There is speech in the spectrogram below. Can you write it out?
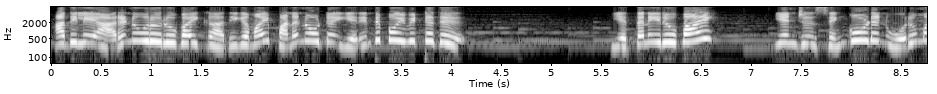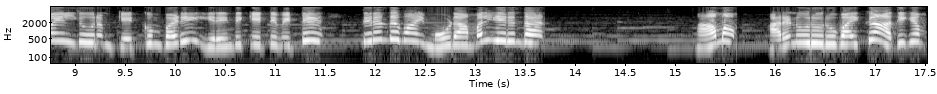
அதிலே அறுநூறு ரூபாய்க்கு அதிகமாய் பண நோட்டு எரிந்து போய்விட்டது. எத்தனை ரூபாய்? என்று செங்கோடன் ஒரு மைல் தூரம் கேட்கும்படி இறைந்து கேட்டுவிட்டு திறந்தவாய் மூடாமல் இருந்தான். ஆமாம் அறுநூறு ரூபாய்க்கு அதிகம்.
